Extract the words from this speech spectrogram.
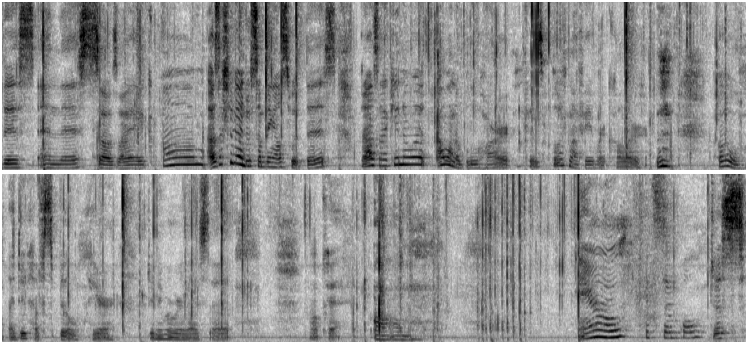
this and this. So i was like um i was actually gonna do something else with this but i was like you know what? I want a blue heart because blue is my favorite color. Oh i did have spill here. Didn't even realize that. Okay um arrow it's simple. Just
